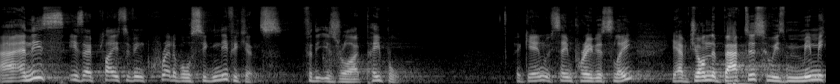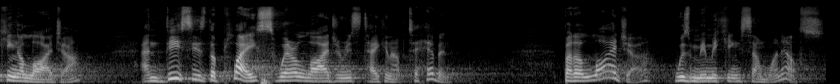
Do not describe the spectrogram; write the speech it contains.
Uh, and this is a place of incredible significance for the Israelite people. Again, we've seen previously, you have John the Baptist who is mimicking Elijah. And this is the place where Elijah is taken up to heaven. But Elijah was mimicking someone else.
